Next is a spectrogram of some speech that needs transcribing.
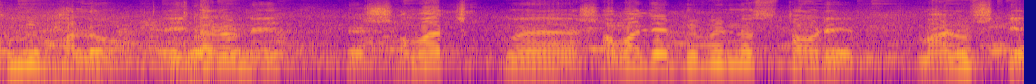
খুবই ভালো। এই কারণে সমাজ সমাজের বিভিন্ন স্তরের মানুষকে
